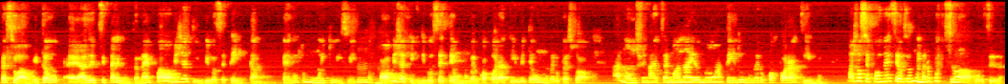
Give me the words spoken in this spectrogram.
pessoal. Então, é, a gente se pergunta, né? Qual o objetivo de você ter, então? Pergunto muito isso. Então, uhum. Qual o objetivo de você ter um número corporativo e ter um número pessoal? Ah, não, nos finais de semana eu não atendo o número corporativo. Mas você forneceu o seu número pessoal, ou seja,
